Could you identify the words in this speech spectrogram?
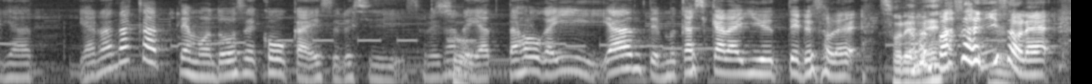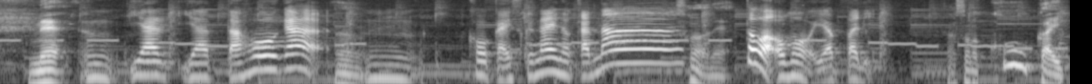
うん、ややらなかったもどうせ後悔するしそれならやった方がいいやんって昔から言ってるそれ。それね。まさにそれ、うん。ね。うん。ややった方が、うん。うん後悔少ないのかなそうだね。とは思うやっぱり。その後悔っ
